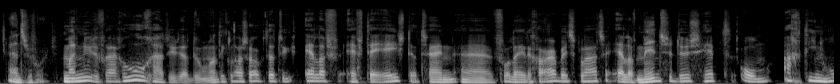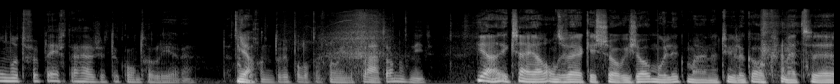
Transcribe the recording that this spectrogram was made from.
Enzovoort. Maar nu de vraag, hoe gaat u dat doen? Want ik las ook dat u 11 FTE's, dat zijn uh, volledige arbeidsplaatsen... 11 mensen dus hebt om 1800 verpleegtehuizen te controleren. Dat is Ja. toch een druppel op een gloeiende plaat dan, of niet? Ja, ik zei al, ons werk is sowieso moeilijk... maar natuurlijk ook met uh,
